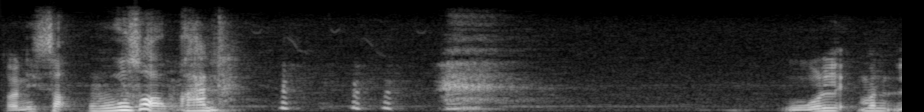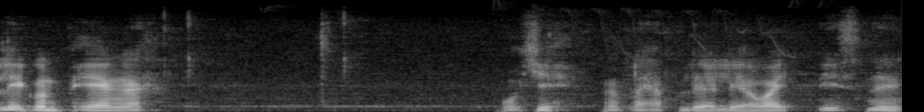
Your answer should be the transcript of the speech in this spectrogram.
ตอนนี้สองอู้สองพันอู้เหล็กมันเหล็กมันแพงนะ โอเคไม่เป็นไรครับเหลือเหลือไว้นิดนึง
